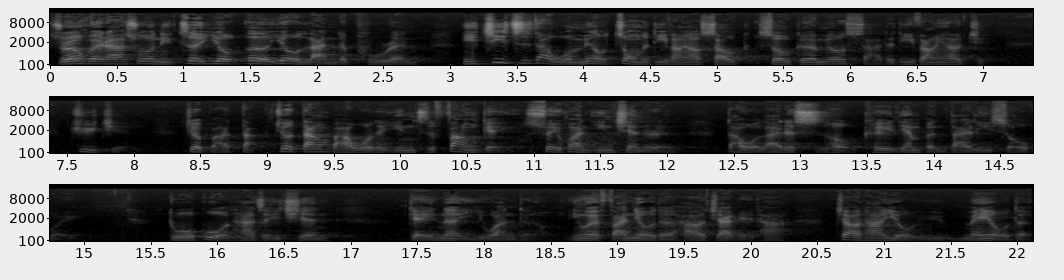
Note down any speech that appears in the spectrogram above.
主人回答说：“你这又饿又懒的仆人，你既知道我没有种的地方要收收割，没有撒的地方要捡聚捡，就把当就当把我的银子放给兑换银钱的人，到我来的时候可以连本带利收回，夺过他这一千，给那一万的，因为凡有的还要加给他，叫他有余；没有的，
